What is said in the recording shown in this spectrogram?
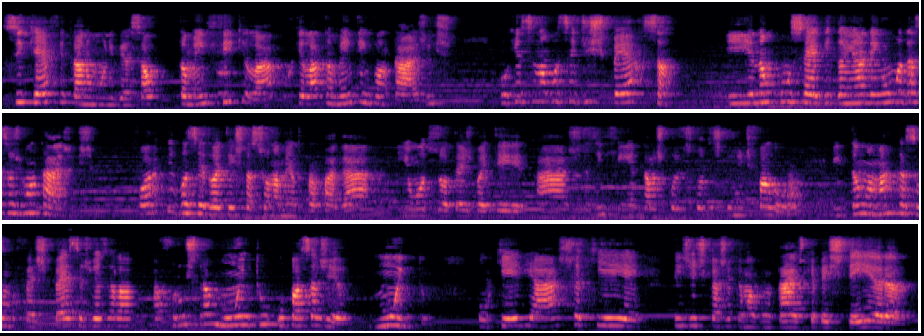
Se quer ficar no Universal, também fique lá, porque lá também tem vantagens, porque senão você dispersa e não consegue ganhar nenhuma dessas vantagens. Fora que você vai ter estacionamento para pagar, em outros hotéis vai ter taxas, enfim, aquelas coisas todas que a gente falou. Então a marcação do Fast Pass às vezes ela frustra muito o passageiro, muito, porque ele acha que tem gente que acha que é uma vontade, que é besteira,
